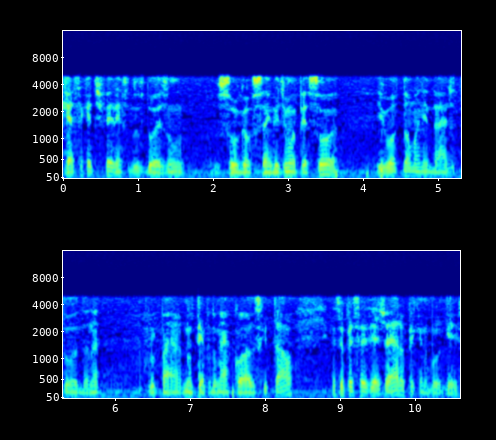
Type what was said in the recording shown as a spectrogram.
Que essa que é a diferença dos dois. Um suga o sangue de uma pessoa e o outro da humanidade toda, né? no tempo do Mayakovsky e tal, esse PCV já era o pequeno burguês.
